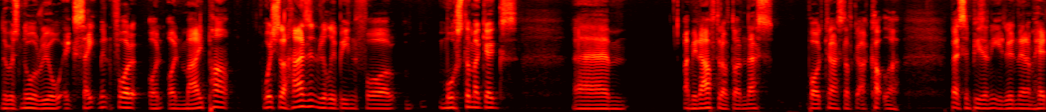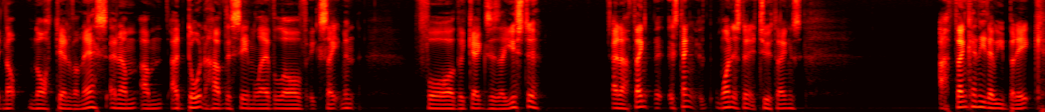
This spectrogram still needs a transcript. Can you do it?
there was no real excitement for it on on my part, which there hasn't really been for most of my gigs. Um, I mean, after I've done this podcast, I've got a couple of bits and pieces I need to do, and then I'm heading up north to Inverness, and I'm, I'm I don't have the same level of excitement for the gigs as I used to, and I think it's think one is down to two things. I think I need a wee break,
